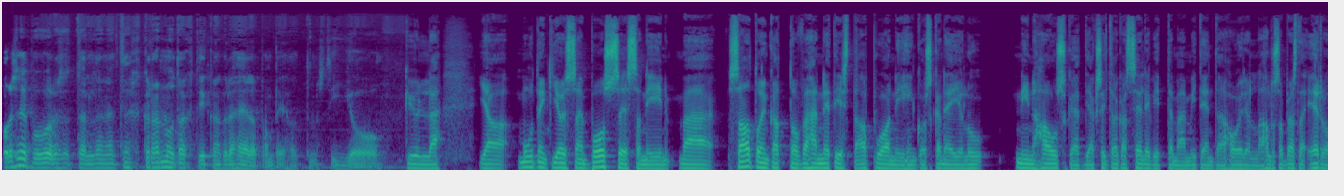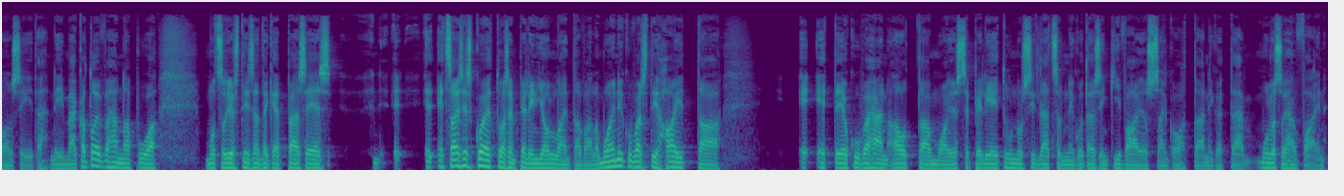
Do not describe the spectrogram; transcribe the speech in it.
Puolensa puolensa tällainen, että granutaktiikka on kyllä helpompi ehdottomasti, joo. Kyllä, ja muutenkin joissain bosseissa, niin mä saatoin katsoa vähän netistä apua niihin, koska ne ei ollut niin hauska, että jaksit alkaa selvittämään, miten tämä hoidellaan, halusin päästä eroon siitä. Niin mä katsoin vähän apua, mutta se oli just niin sen takia, että pääsee edes, et, et saisi edes koettua sen pelin jollain tavalla. Mua ei niin varmasti haittaa, että joku vähän auttaa mua, jos se peli ei tunnu siltä, että se on niin kuin täysin kivaa jossain kohtaa, niin kuin, että mulle se on ihan fine.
